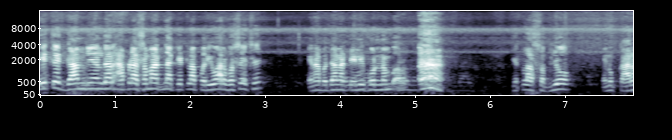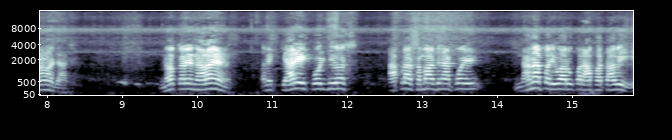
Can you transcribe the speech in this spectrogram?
એક એક ગામની અંદર આપણા સમાજના કેટલા પરિવાર વસે છે, એના બધાના ટેલિફોન નંબર, કેટલા સભ્યો, એનું કારણ જ આ છે. ન કરે નારાયણ, અને ક્યારેય કોઈ દિવસ આપણા સમાજના કોઈ નાના પરિવાર ઉપર આફત આવી,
